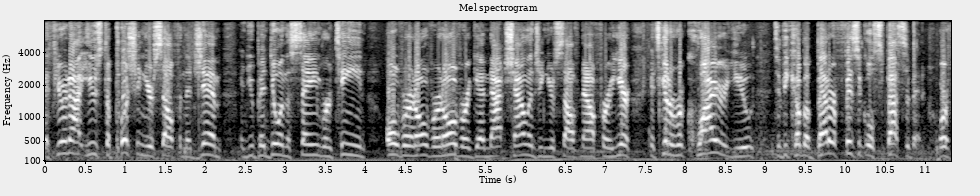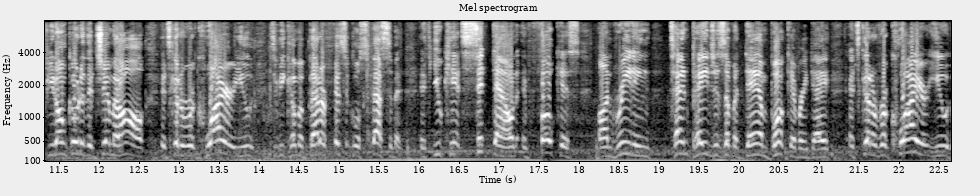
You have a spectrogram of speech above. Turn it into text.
If you're not used to pushing yourself in the gym and you've been doing the same routine over and over and over again, not challenging yourself now for a year, it's going to require you to become a better physical specimen. Or if you don't go to the gym at all, it's going to require you to become a better physical specimen. If you can't sit down and focus on reading 10 pages of a damn book every day, it's going to require you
